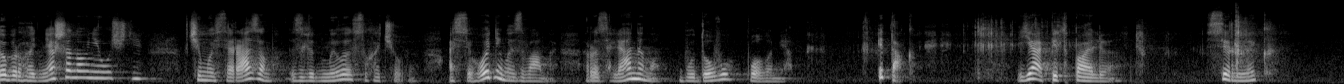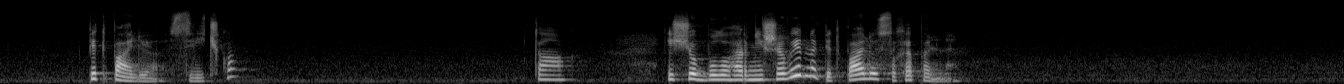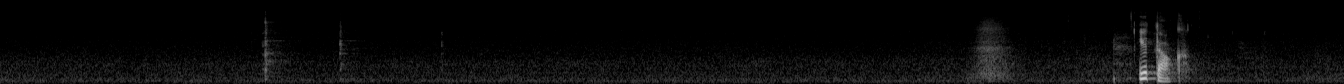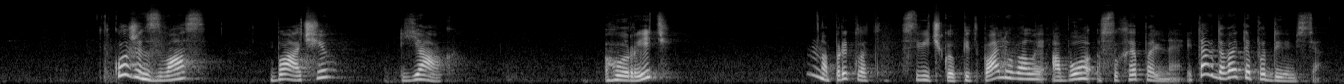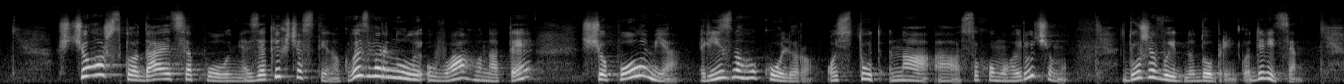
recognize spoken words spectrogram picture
Доброго дня, шановні учні! Вчимося разом з Людмилою Сухачовою. А сьогодні ми з вами розглянемо будову полум'я. І так, я підпалюю сірник, підпалюю свічку. Так. І щоб було гарніше видно, підпалюю сухе пальне. І так, кожен з вас бачив, як горить, наприклад, свічкою підпалювали або сухе пальне. І так, давайте подивимося. З чого ж складається полум'я? З яких частинок? Ви звернули увагу на те, що полум'я різного кольору. Ось тут на сухому горючому дуже видно добренько. Дивіться,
